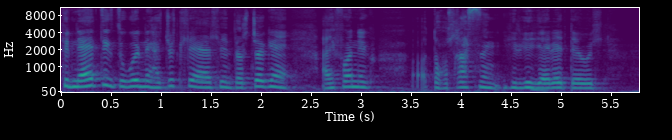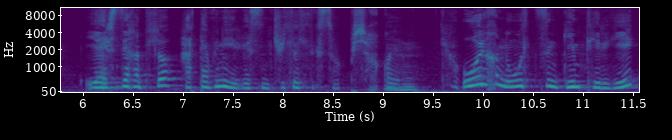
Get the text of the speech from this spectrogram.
тэр найзыг зүгээр нэг хажуутлын айлын доржогийн iPhone-ыг одоо хулгаасан хэргийг яриад байвал ярьсныхын төлөө хар тамхины хэрэгээс нь чөлөөлнө гэсэн үг биш байхгүй юу? Өөрийнх нь үйлдэлсэн гимт хэргийг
